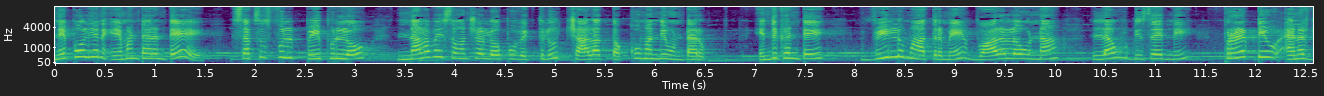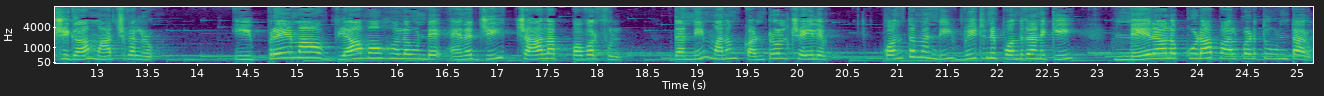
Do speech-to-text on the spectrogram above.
నెపోలియన్ ఏమంటారంటే సక్సెస్ఫుల్ పీపుల్లో నలభై సంవత్సరాల లోపు వ్యక్తులు చాలా తక్కువ మంది ఉంటారు. ఎందుకంటే వీళ్ళు మాత్రమే వాళ్ళలో ఉన్న లవ్ డిజైర్ని ప్రొడక్టివ్ ఎనర్జీగా మార్చగలరు. ఈ ప్రేమ వ్యామోహంలో ఉండే ఎనర్జీ చాలా పవర్ఫుల్ దాన్ని మనం కంట్రోల్ చేయలేం. కొంతమంది వీటిని పొందడానికి నేరాలకు కూడా పాల్పడుతూ ఉంటారు.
